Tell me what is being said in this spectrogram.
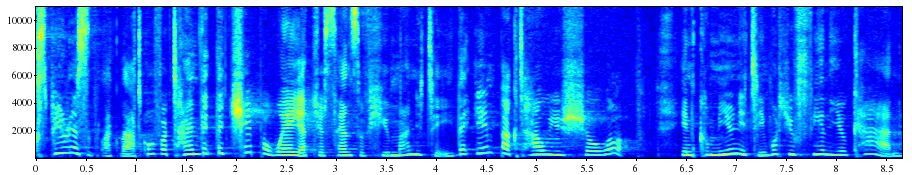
experiences like that over time that they chip away at your sense of humanity. They impact how you show up in community, what you feel you can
